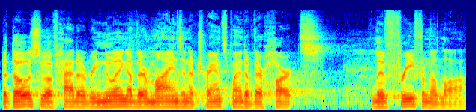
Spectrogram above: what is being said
But those who have had a renewing of their minds and a transplant of their hearts live free from the law,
